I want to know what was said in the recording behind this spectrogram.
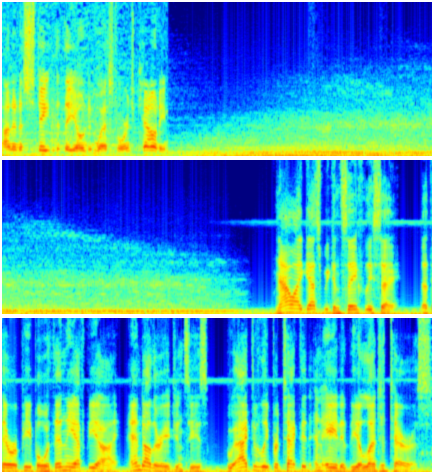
on an estate that they owned in West Orange County. Now I guess we can safely say that there were people within the FBI and other agencies who actively protected and aided the alleged terrorists.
